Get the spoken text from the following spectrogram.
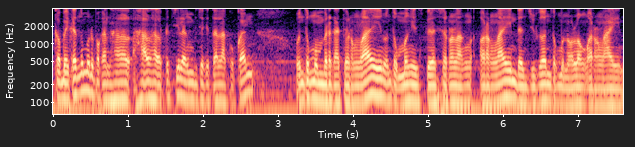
kebaikan itu merupakan hal-hal kecil yang bisa kita lakukan untuk memberkati orang lain, untuk menginspirasi orang orang lain dan juga untuk menolong orang lain.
